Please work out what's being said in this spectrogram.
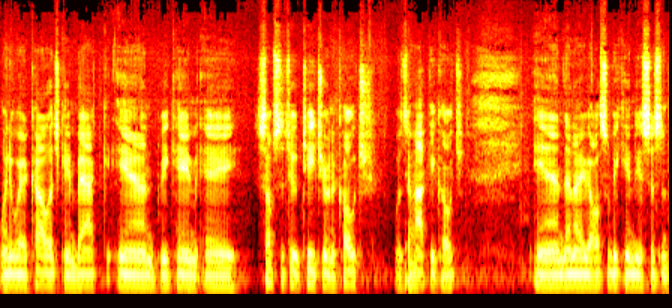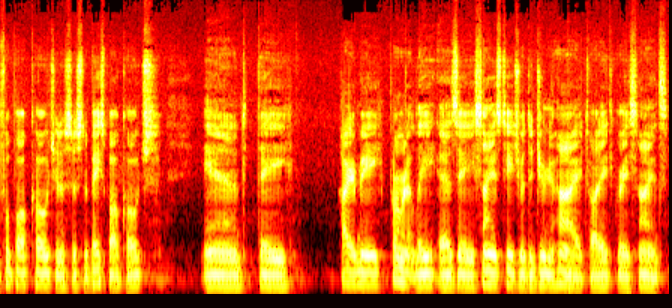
Went away to college. Came back and became a substitute teacher and a coach. Was a hockey coach. And then I also became the assistant football coach and assistant baseball coach. And they hired me permanently as a science teacher at the junior high. I taught eighth grade science.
